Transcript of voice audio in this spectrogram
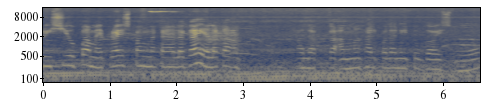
presyo pa, may price pang nakalagay. Hala ka, ang- ka, ang mahal pala nito guys, oh.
